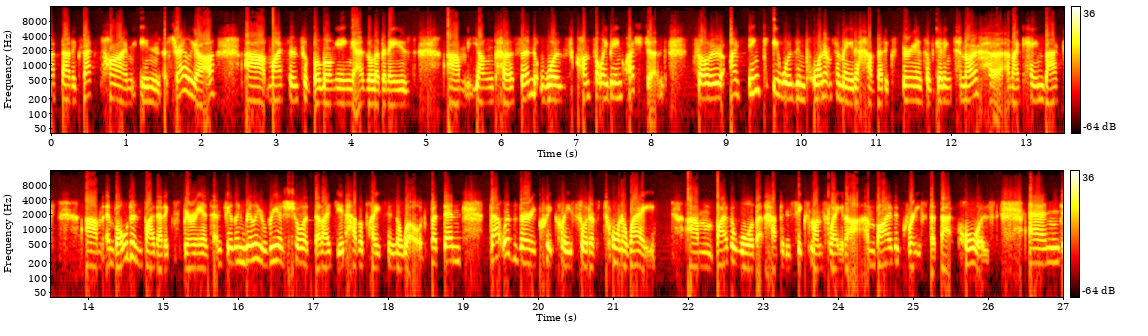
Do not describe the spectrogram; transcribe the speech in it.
at that exact time in Australia, uh, my sense of belonging as a Lebanese um, young person was constantly being questioned. So I think it was important for me to have that experience of getting to know her, and I came back um, emboldened by that experience and feeling really reassured that I did have a place in the world. But then that was very quickly sort of torn away um, by the war that happened six months later and by the grief that that caused. And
